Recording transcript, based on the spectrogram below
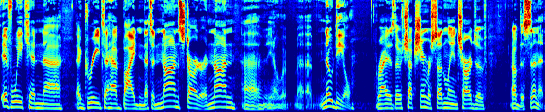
if we can uh, agree to have Biden. That's a non-starter, a non, uh, you know, uh, no deal, right? As though Chuck Schumer suddenly in charge of of the Senate.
